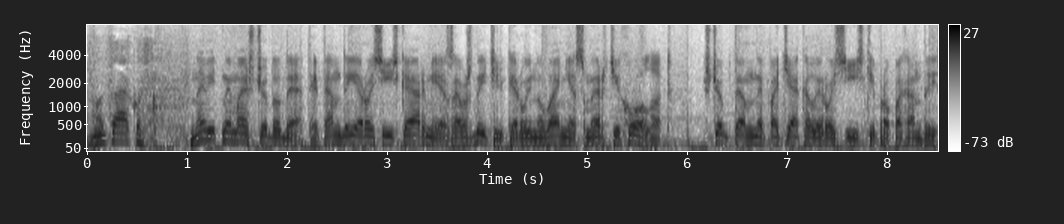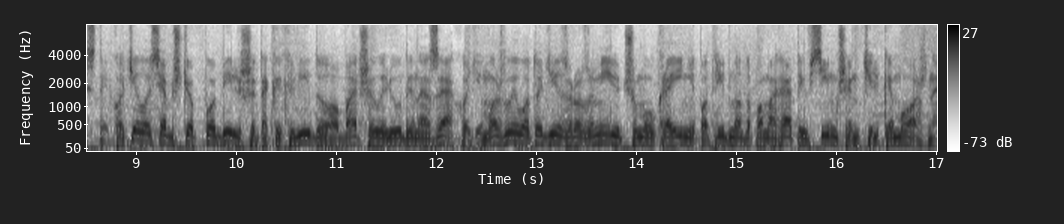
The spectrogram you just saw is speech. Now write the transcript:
Вот так вот. Навіть нема що додати. Там, де є російська армія, завжди тільки руйнування, смерть і холод. Щоб там не потякали російські пропагандисти. Хотілося б, щоб побільше таких відео бачили люди на заході. Можливо, тоді зрозуміють, чому Україні потрібно допомагати всім, чим тільки можна.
